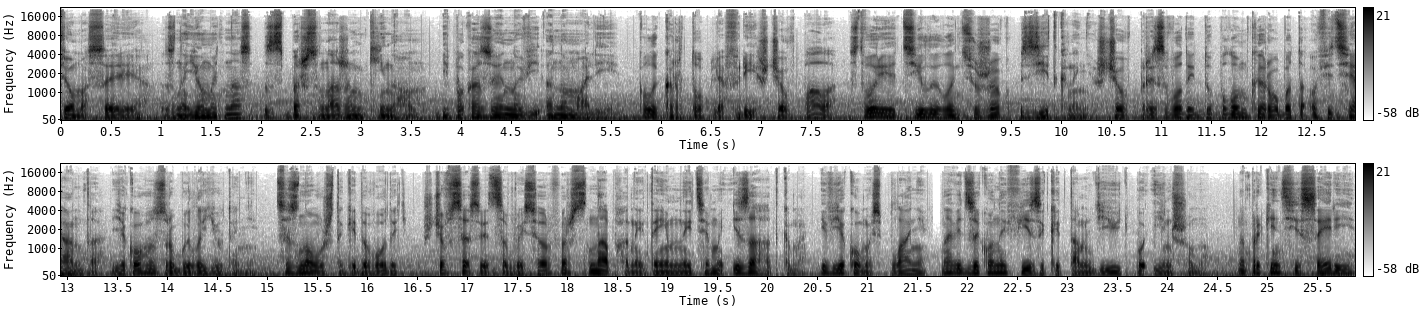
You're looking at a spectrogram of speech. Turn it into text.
Сьома серія знайомить нас з персонажем Кінгом і показує нові аномалії, коли картопля Фрі, що впала, створює цілий ланцюжок зіткнень, що призводить до поломки робота-офіціанта, якого зробила Ютані. Це знову ж таки доводить, що всесвіт Subway Surfers напханий таємницями і загадками, і в якомусь плані навіть закони фізики там діють по-іншому. Наприкінці серії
